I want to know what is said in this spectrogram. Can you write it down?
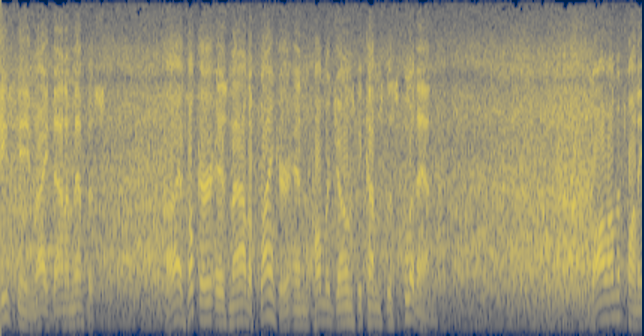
Chiefs game, right, down in Memphis. All right, Hooker is now the flanker, and Homer Jones becomes the split end. Ball on the 20,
